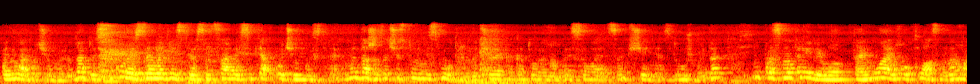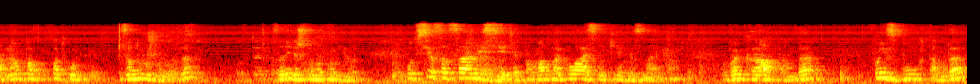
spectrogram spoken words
понимаем, о чем говорю, да? То есть скорость взаимодействия в социальных сетях очень быстрая. Мы даже зачастую не смотрим на человека, который нам присылает сообщение с дружбой, да? Ну, просмотрели его таймлайн, о, классно, нормально, он подходит, задружили, да? Смотрите, что мы будем делать. Вот все социальные сети, там, одноклассники, я не знаю, там, ВК, там, да, Facebook, там, да,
